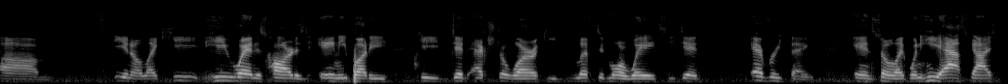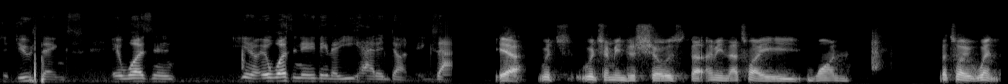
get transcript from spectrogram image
um, you know, like he he went as hard as anybody. He did extra work. He lifted more weights. He did everything. And so, like when he asked guys to do things, it wasn't, you know, it wasn't anything that he hadn't done. Exactly. Yeah, Which, which I mean, just shows that. I mean, that's why he won. That's why he went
